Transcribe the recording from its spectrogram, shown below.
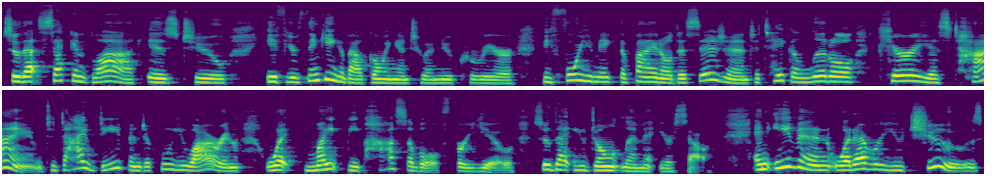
So, that second block is to, if you're thinking about going into a new career, before you make the final decision, to take a little curious time to dive deep into who you are and what might be possible for you so that you don't limit yourself. And even whatever you choose,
